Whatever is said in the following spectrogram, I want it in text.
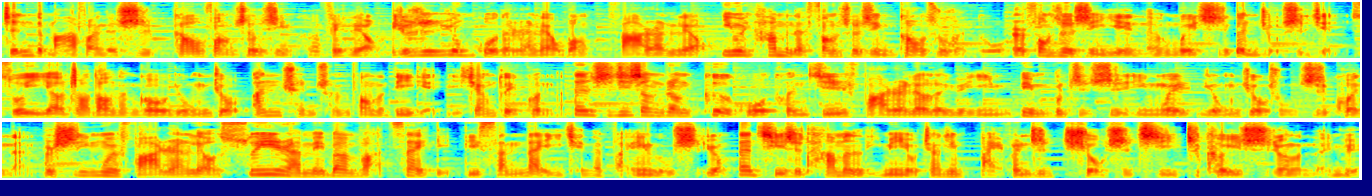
真的麻烦的是高放射性核废料，也就是用过的燃料棒、乏燃料，因为它们的放射性高出很多，而放射性也能维持更久时间，所以要找到能够永久安全存放的地点也相对困难。但实际上，让各国囤积乏燃料的原因，并不只是因为永久处置困难，而是因为乏燃料虽然没办法再给第三代以前的反应炉使用，但其实它们里面有将近百分之九十七是可以使用的能源。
